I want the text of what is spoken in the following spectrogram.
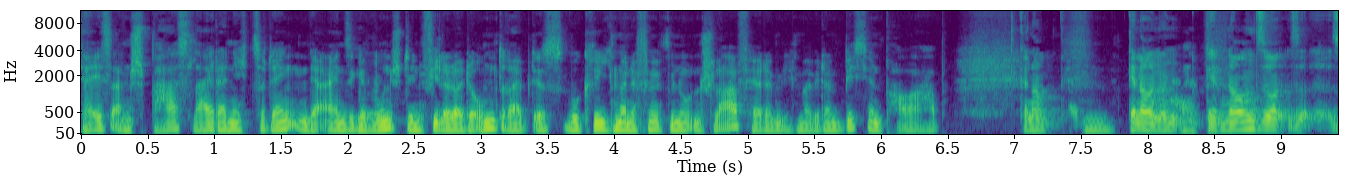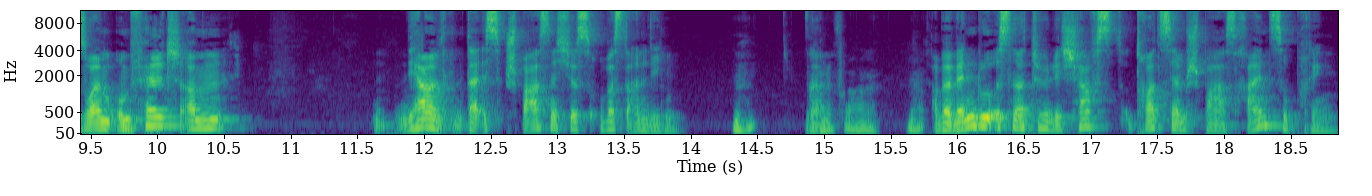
da ist an Spaß leider nicht zu denken. Der einzige mhm. Wunsch, den viele Leute umtreibt, ist, wo kriege ich meine fünf Minuten Schlaf her, damit ich mal wieder ein bisschen Power habe. Genau. Ähm, genau, und genau in so, so, so einem Umfeld, ähm, ja, da ist Spaß nicht das oberste Anliegen. Mhm. Keine ja. Frage. Ja. Aber wenn du es natürlich schaffst, trotzdem Spaß reinzubringen,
